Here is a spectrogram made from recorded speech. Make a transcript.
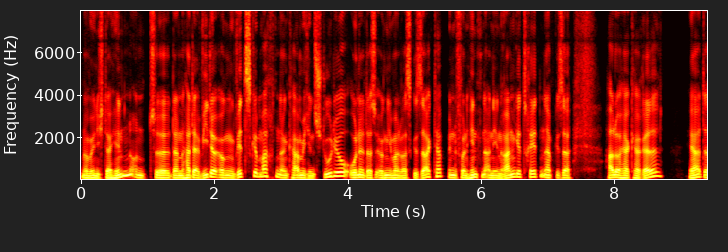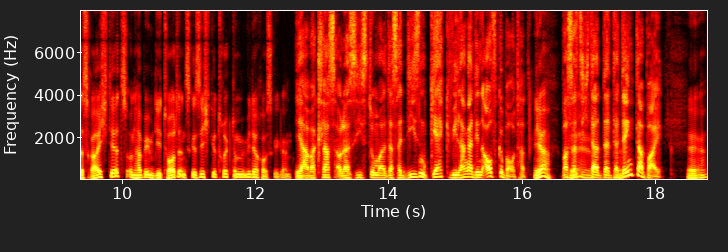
Und dann bin ich dahin und äh, dann hat er wieder irgendeinen Witz gemacht und dann kam ich ins Studio, ohne dass irgendjemand was gesagt hat, bin von hinten an ihn rangetreten und habe gesagt, hallo Herr Karell, ja, das reicht jetzt und habe ihm die Torte ins Gesicht gedrückt und bin wieder rausgegangen. ja, aber klasse. Aber da siehst du mal, dass er diesen Gag, wie lange er den aufgebaut hat. Ja. Was ja, er sich ja, da, da, da ja. denkt dabei. Ja, ja. Er,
